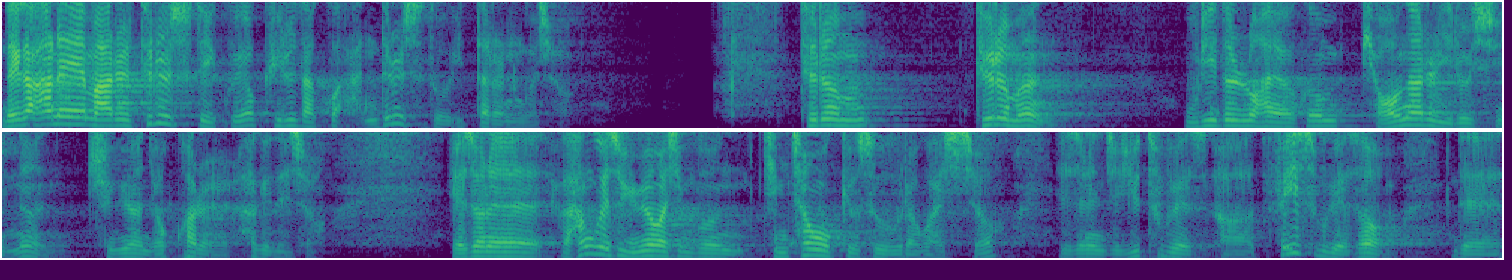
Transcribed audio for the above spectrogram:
내가 아내의 말을 들을 수도 있고요. 귀를 닫고 안 들을 수도 있다라는 거죠. 들음, 들음은 우리들로 하여금 변화를 이룰 수 있는 중요한 역할을 하게 되죠. 예전에 한국에서 유명하신 분 김창옥 교수라고 아시죠? 예전에 이제 유튜브에서 아, 페이스북에서 네,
